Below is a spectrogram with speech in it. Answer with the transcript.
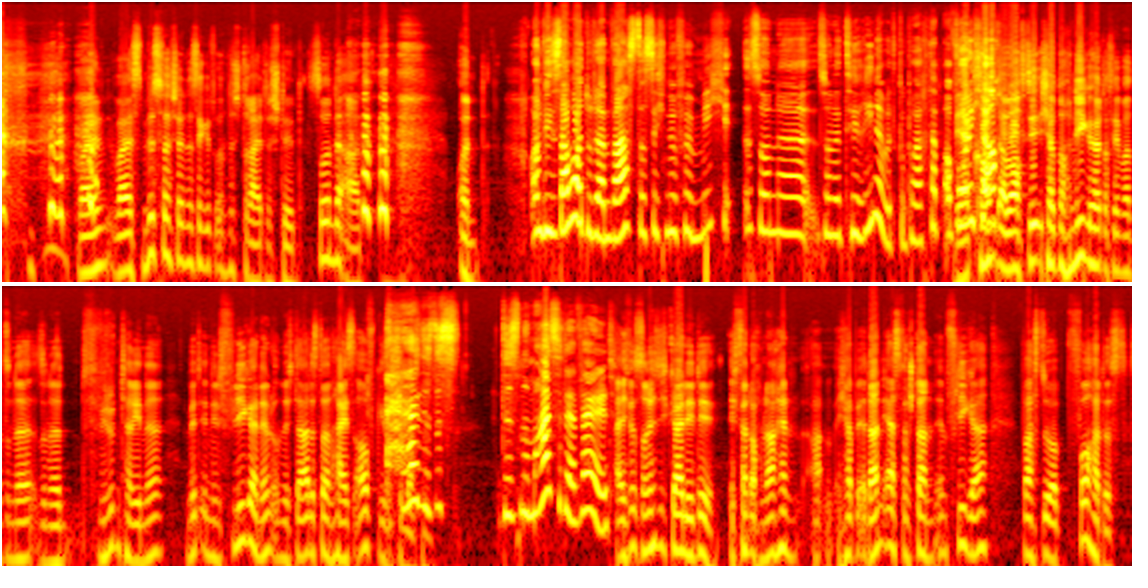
weil, weil es Missverständnisse gibt und ein Streit entsteht. So in der Art. Und Und wie sauer du dann warst, dass ich nur für mich so eine, so eine Terrine mitgebracht habe, obwohl wer ich kommt auch. aber auf die, ich habe noch nie gehört, dass jemand so eine, so eine 5-Minuten-Terrine mit in den Flieger nimmt, um sich da das dann heiß aufgießen zu Hä, lassen. das ist das Normalste der Welt. Also ich finde es eine richtig geile Idee. Ich fand auch im Nachhinein, ich habe ja dann erst verstanden im Flieger, was du vorhattest.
